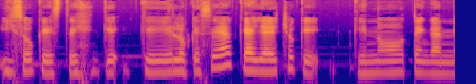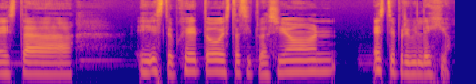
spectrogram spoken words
hizo que este que, que lo que sea que haya hecho que, que no tengan esta este objeto, esta situación, este privilegio.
